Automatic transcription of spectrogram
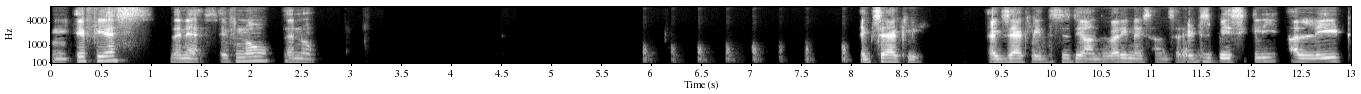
If yes, then yes. If no, then no. Exactly. Exactly. This is the answer. Very nice answer. It is basically a late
